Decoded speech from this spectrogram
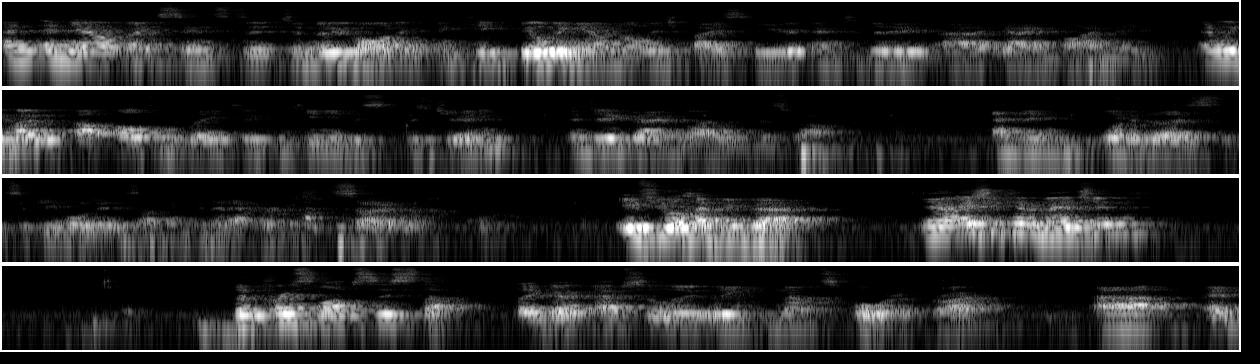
And, and now it makes sense to, to move on and, and keep building our knowledge base here and to do uh, gay and bi men. And we hope uh, ultimately to continue this, this journey and do gay and bi women as well. And then what are those? There's a few more letters, I think, in that acronym. So if you'll have me back. Now, as you can imagine, the press loves this stuff. They go absolutely nuts for it, right? Uh, and,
